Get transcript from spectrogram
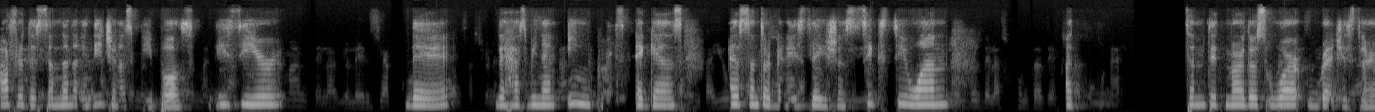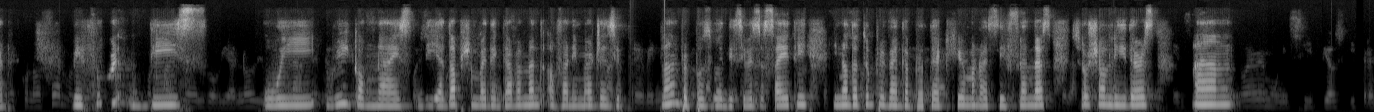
Afro-descendant indigenous peoples. This year, the there has been an increase against peasant organizations. 61 attempted murders were registered. Before this, we recognize the adoption by the government of an emergency plan proposed by the civil society in order to prevent and protect human rights defenders, social leaders, and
